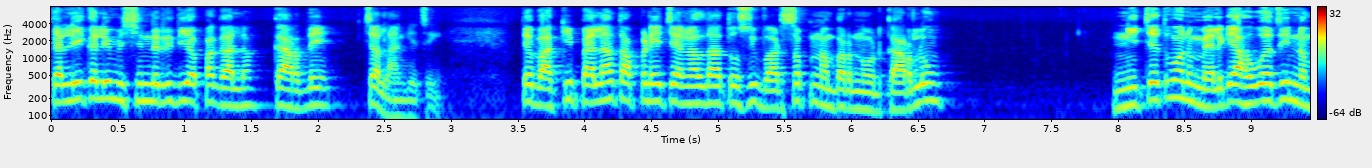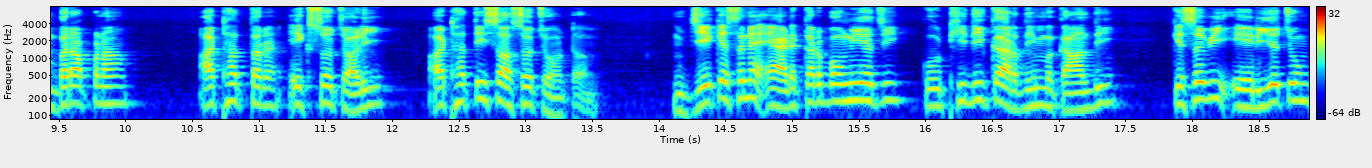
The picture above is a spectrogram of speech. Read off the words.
ਕੱਲੀ ਕੱਲੀ ਮਸ਼ੀਨਰੀ ਦੀ ਆਪਾਂ ਗੱਲ ਕਰਦੇ ਚੱਲਾਂਗੇ ਜੀ। ਤੇ ਬਾਕੀ ਪਹਿਲਾਂ ਤਾਂ ਆਪਣੇ ਚੈਨਲ ਦਾ ਤੁਸੀਂ WhatsApp ਨੰਬਰ ਨੋਟ ਕਰ ਲਓ। ਨੀਚੇ ਤੁਹਾਨੂੰ ਮਿਲ ਗਿਆ ਹੋਊਗਾ ਜੀ ਨੰਬਰ ਆਪਣਾ 78140 38764 ਜੇ ਕਿਸੇ ਨੇ ਐਡ ਕਰਵਾਉਣੀ ਹੈ ਜੀ, ਕੋਠੀ ਦੀ, ਘਰ ਦੀ, ਮਕਾਨ ਦੀ, ਕਿਸੇ ਵੀ ਏਰੀਆ ਚੋਂ,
